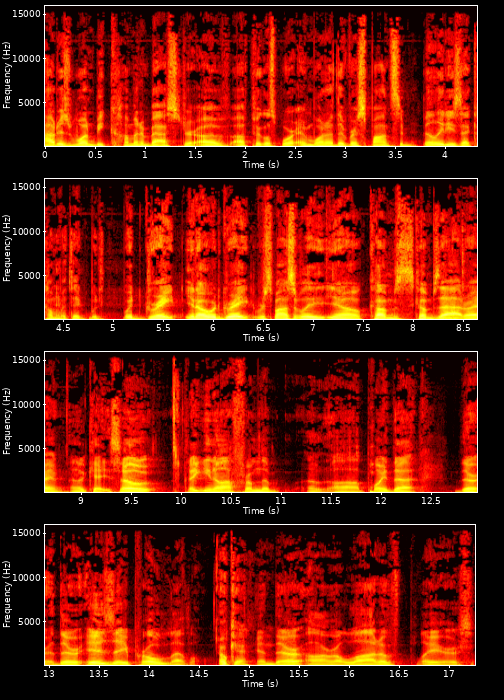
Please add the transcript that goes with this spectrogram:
How does one become an ambassador of, of pickle sport, and what are the responsibilities that come with it? With with great, you know, with great responsibility, you know, comes comes that right? Okay, so taking off from the uh, point that there there is a pro level. Okay, And there are a lot of players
